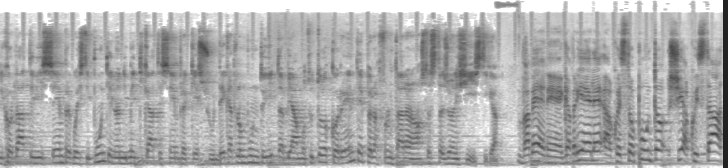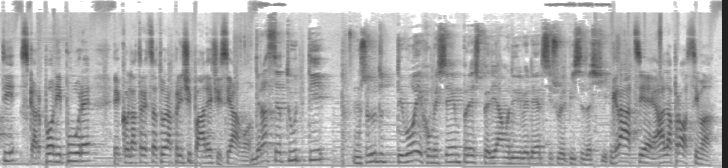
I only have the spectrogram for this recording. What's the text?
Ricordatevi sempre questi punti e non dimenticate sempre che su decathlon.it abbiamo tutto l'occorrente per affrontare la nostra stagione sciistica. Va bene, Gabriele, a questo punto sci acquistati, scarponi pure e con l'attrezzatura principale ci siamo. Grazie a tutti, un saluto a tutti voi e come sempre speriamo di rivederci sulle piste da sci. Grazie, alla prossima!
